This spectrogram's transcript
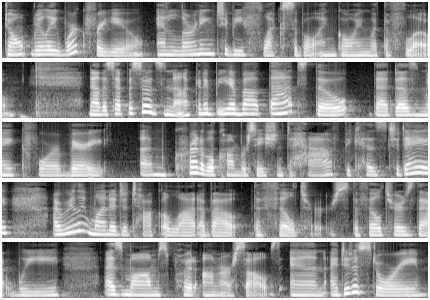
don't really work for you and learning to be flexible and going with the flow. Now, this episode's not going to be about that, though that does make for a very incredible conversation to have because today I really wanted to talk a lot about the filters, the filters that we as moms put on ourselves. And I did a story,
